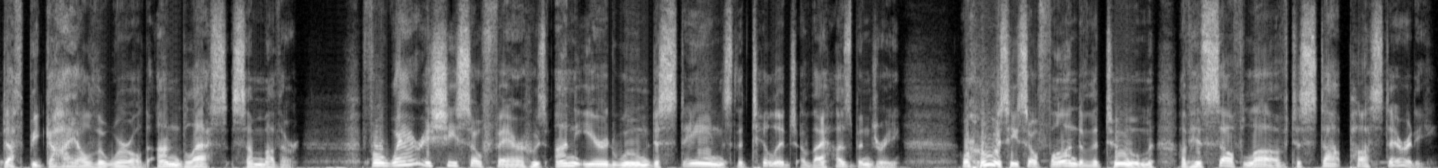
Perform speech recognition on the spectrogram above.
doth beguile the world, unbless some mother. For where is she so fair whose uneared womb disdains the tillage of thy husbandry? Or who is he so fond of the tomb of his self love to stop posterity?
